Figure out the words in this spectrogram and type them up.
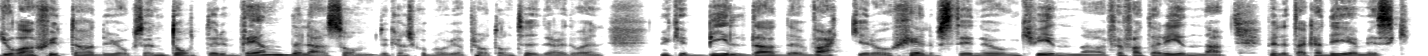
Johan Skytte hade ju också en dotter, Vendela, som du kanske kommer ihåg vi har pratat om tidigare. Det var en mycket bildad, vacker och självständig ung kvinna, författarinna, väldigt akademisk,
